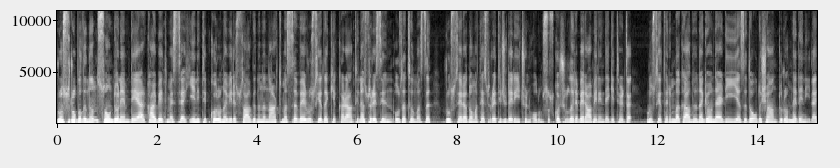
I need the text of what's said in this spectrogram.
Rus rublının son dönem değer kaybetmesi, yeni tip koronavirüs salgınının artması ve Rusya'daki karantina süresinin uzatılması Rus sera domates üreticileri için olumsuz koşulları beraberinde getirdi. Rusya Tarım Bakanlığı'na gönderdiği yazıda oluşan durum nedeniyle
